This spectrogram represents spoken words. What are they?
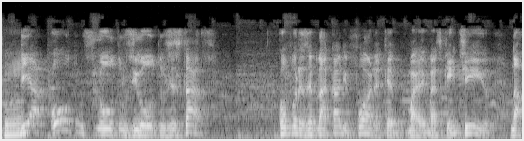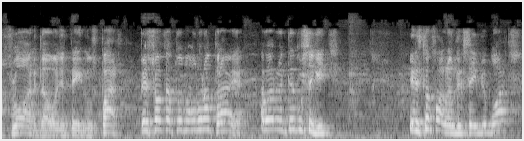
Sim. E há outros e outros e outros estados como por exemplo na Califórnia, que é mais, mais quentinho, na Flórida, onde tem os parques, o pessoal está todo mundo na praia. Agora eu entendo o seguinte: eles estão falando de 100 mil mortos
